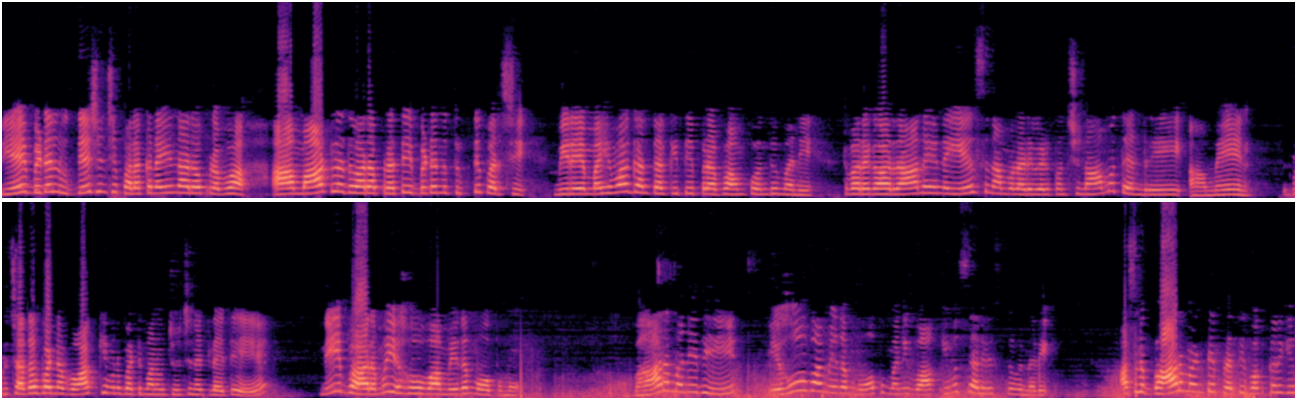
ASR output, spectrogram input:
ఏ బిడ్డను ఉద్దేశించి పలకనైనారో ప్రభువ ఆ మాటల ద్వారా ప్రతి బిడ్డను తృప్తిపరిచి మీరే మహిమా గంతకితి ప్రభావం పొందుమని త్వరగా రానైన ఏసునామలు అడిగి వేడుకొంచున్నాము తండ్రి. ఆమెన్. ఇప్పుడు చదవబడిన వాక్యమును బట్టి మనం చూసినట్లయితే నీ భారము యహోవా మీద మోపము. భారం అనేది యహోవా మీద మోపమని వాక్యము సెలవిస్తూ ఉన్నది. అసలు భారం అంటే ప్రతి ఒక్కరికి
